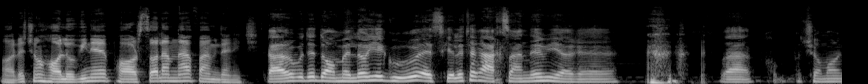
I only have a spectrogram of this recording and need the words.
آره چون هالووین پارسال هم نفهمیدن هیچ قرار بوده داملا یه گروه اسکلت رقصنده بیاره. و خب شما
